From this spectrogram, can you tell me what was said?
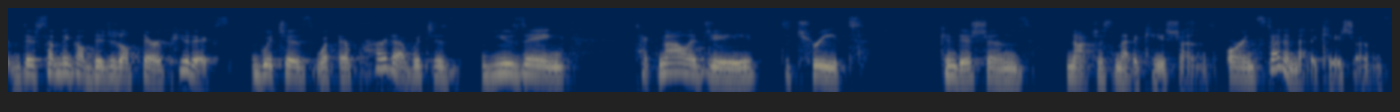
there's something called digital therapeutics which is what they're part of which is using technology to treat conditions not just medications or instead of medications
